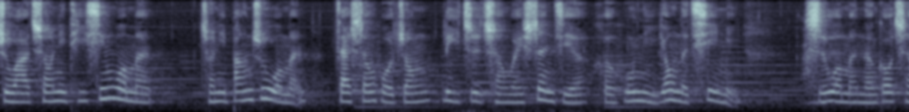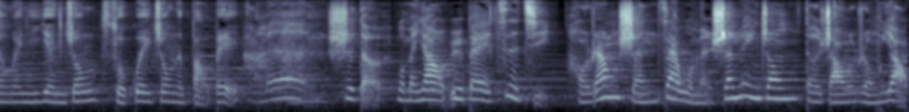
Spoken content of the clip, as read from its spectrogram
主啊，求你提醒我们，求你帮助我们在生活中立志成为圣洁、合乎你用的器皿，使我们能够成为你眼中所贵重的宝贝。阿门。是的，我们要预备自己，好让神在我们生命中得着荣耀。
